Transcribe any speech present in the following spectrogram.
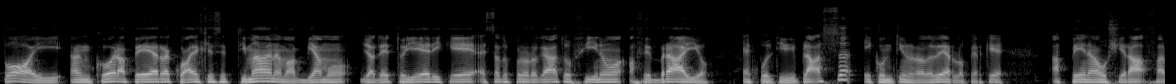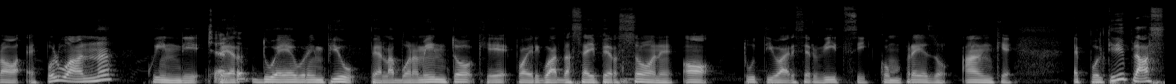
poi ancora per qualche settimana, ma abbiamo già detto ieri che è stato prorogato fino a febbraio Apple TV Plus e continuerò ad averlo perché appena uscirà farò Apple One, quindi certo. per 2 euro in più per l'abbonamento che poi riguarda 6 persone ho tutti i vari servizi, compreso anche Apple TV Plus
